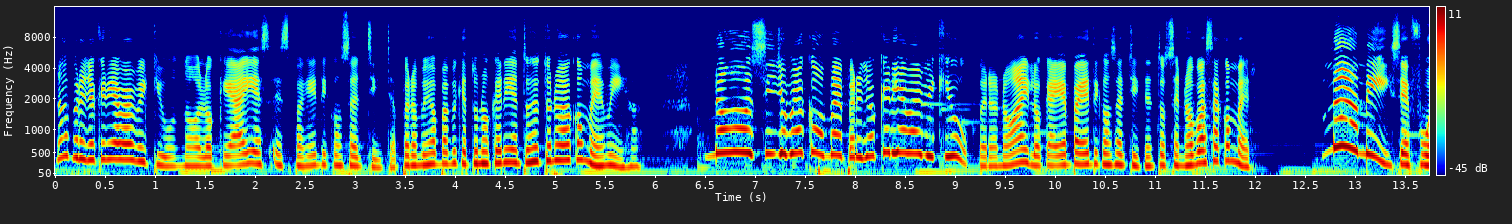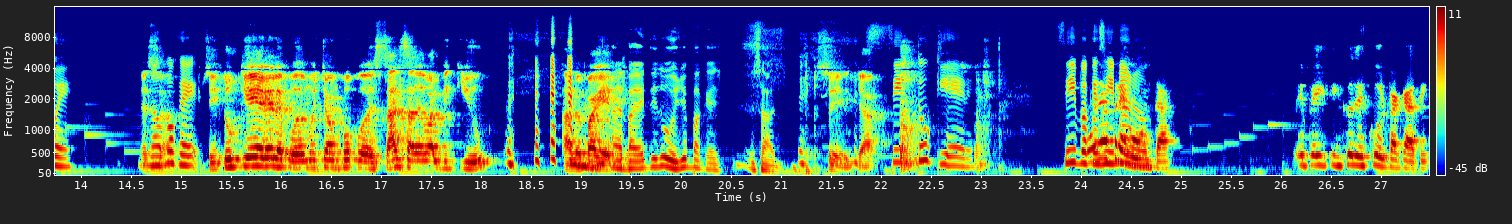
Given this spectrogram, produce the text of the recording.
no, pero yo quería barbecue. No, lo que hay es espagueti con salchicha. Pero me dijo papi que tú no querías, entonces tú no vas a comer, mi hija. No, sí, yo voy a comer, pero yo quería barbecue. Pero no hay, lo que hay es espagueti con salchicha. Entonces no vas a comer. Mami, se fue. No, porque Si tú quieres, le podemos echar un poco de salsa de barbecue a los El espaguetis. espagueti tuyo para que. Exacto. Sí, ya. si tú quieres. Sí, porque Una si no, no. pregunta. Eh, Disculpa, Katy.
